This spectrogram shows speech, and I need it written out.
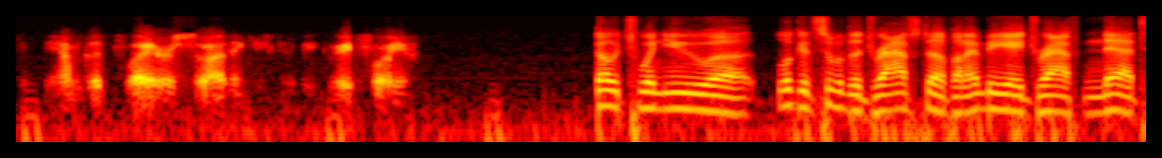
he's a damn good player. So I think he's going to be great for you. Coach, when you uh, look at some of the draft stuff on NBA Draft Net,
